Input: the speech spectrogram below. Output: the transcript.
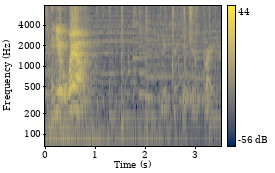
And you will make the future brighter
